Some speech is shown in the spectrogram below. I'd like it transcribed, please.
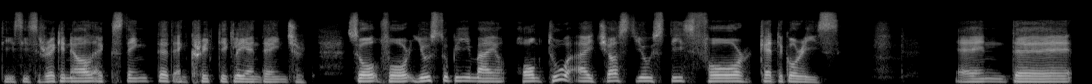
this is regional extincted and critically endangered. So for used to be my home too, I just use these four categories. And uh,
